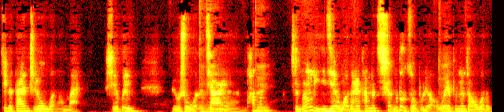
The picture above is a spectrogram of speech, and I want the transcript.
这个单只有我能买，谁会？比如说我的家人，他们只能理解我，但是他们什么都做不了，我也不能找我的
